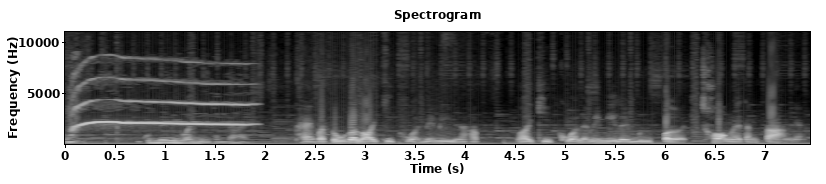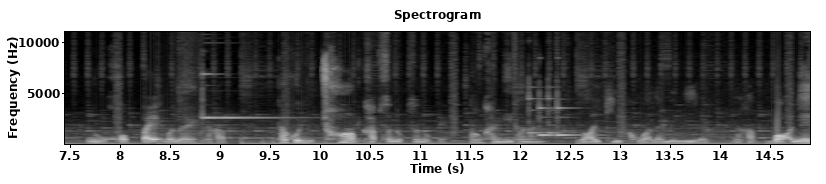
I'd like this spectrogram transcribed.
ปะคุณไม่มีวันหนีผมได้ แผงประตูก็รอยขีดข่วนไม่มีนะครับ รอยขีดข่วนอะไรไม่มีเลยมือเปิดช่องอะไรต่างๆ เนี่ยอยู่ครบเป๊ะหมดเลยนะครับ ถ้าคุณชอบขับสนุกสนุกๆเนี่ยต้องคันนี้เท่านั้นรอยขีดข่วนอะไรไม่มีเลยนะครับ เบาะเนี่ย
